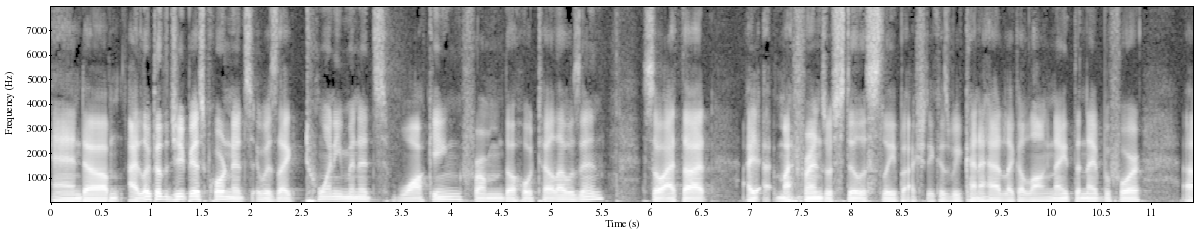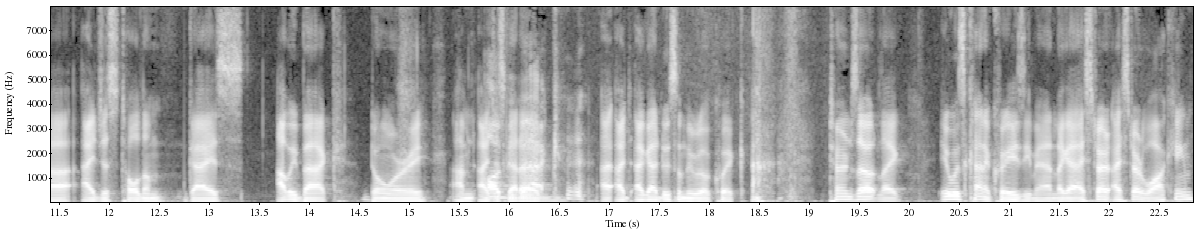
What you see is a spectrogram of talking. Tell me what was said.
And um, I looked at the GPS coordinates. It was like 20 minutes walking from the hotel I was in. So I thought I my friends were still asleep actually because we kind of had like a long night the night before. Uh, I just told them, guys, I'll be back. Don't worry. I'm. I just gotta. I, I I gotta do something real quick. Turns out like it was kind of crazy, man. Like I start I started walking,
